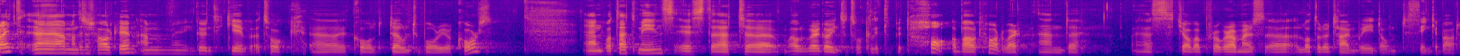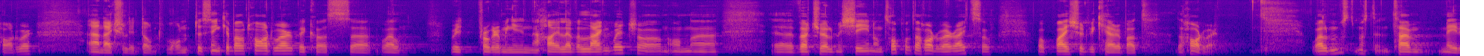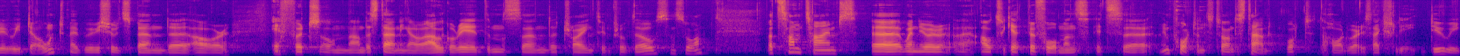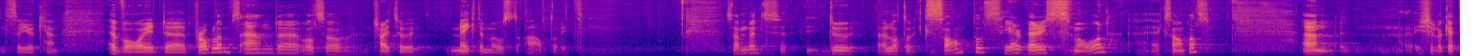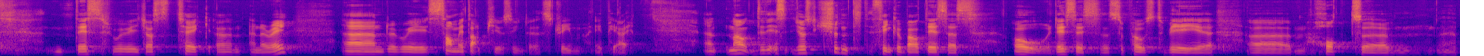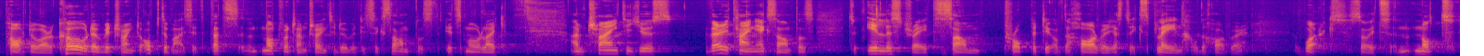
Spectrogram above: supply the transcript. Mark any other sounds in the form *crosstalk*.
right, uh, I'm Anders Ahlgren. I'm going to give a talk uh, called Don't Bore Your Cores. And what that means is that, uh, well, we're going to talk a little bit ha about hardware. And uh, as Java programmers, uh, a lot of the time we don't think about hardware and actually don't want to think about hardware because, uh, well, we're programming in a high-level language on, on a, a, virtual machine on top of the hardware, right? So well, why should we care about the hardware? Well, most, most of the time, maybe we don't. Maybe we should spend uh, our efforts on understanding our algorithms and uh, trying to improve those and so on. But sometimes, uh, when you're uh, out to get performance, it's uh, important to understand what the hardware is actually doing so you can avoid uh, problems and also try to make the most out of it. So I'm going to do a lot of examples here, very small examples. And if you look at this, we just take an, an, array and we sum it up using the Stream API. And now, this, just shouldn't think about this as, oh, this is supposed to be a, a hot um, part of our code and we're trying to optimize it. That's not what I'm trying to do with these examples. It's more like I'm trying to use very tiny examples to illustrate some property of the hardware, just to explain how the hardware works. So it's not,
